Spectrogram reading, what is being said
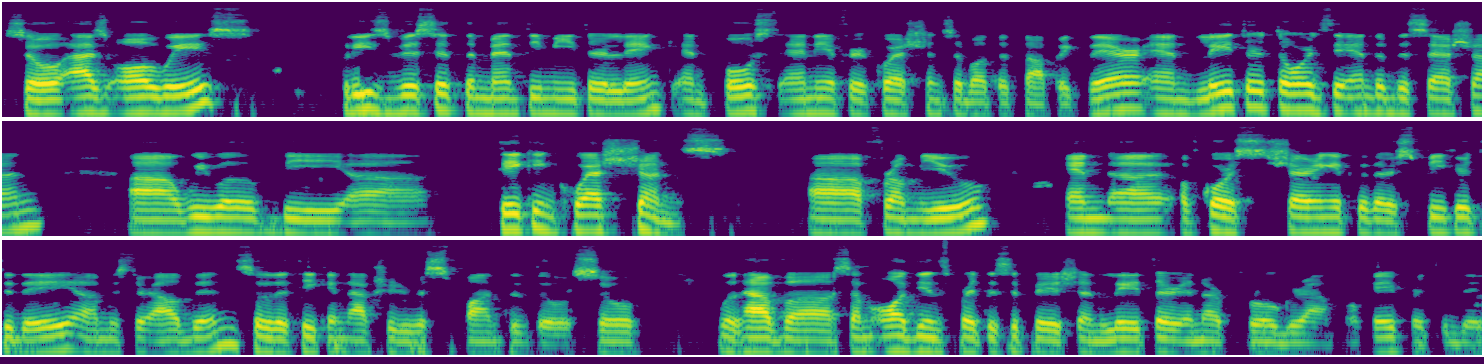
So as always please visit the Mentimeter link and post any of your questions about the topic there. And later, towards the end of the session, uh, we will be uh, taking questions uh, from you and, uh, of course, sharing it with our speaker today, uh, Mr. Alvin, so that he can actually respond to those. So we'll have uh, some audience participation later in our program, okay, for today.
